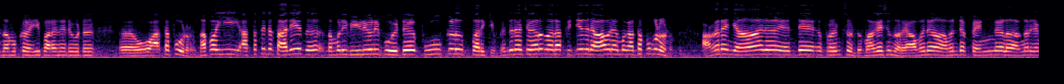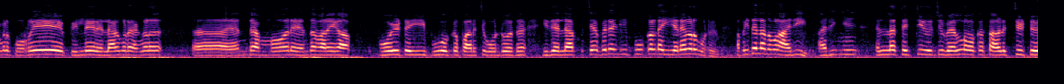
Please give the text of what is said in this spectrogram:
നമുക്ക് ഈ പറയുന്നതിന്റെ കൂട്ട് അത്തപ്പൂടും അപ്പോൾ ഈ അത്തത്തിന്റെ തലേന്ന് നമ്മൾ ഈ വീടുകളിൽ പോയിട്ട് പൂക്കൾ പറിക്കും. എന്തിനാ ഒന്നുമല്ല പിറ്റേന്ന് രാവിലെ നമുക്ക് അത്തപ്പൂക്കൾ വേണം അങ്ങനെ ഞാൻ എന്റെ ഫ്രണ്ട്സ് ഉണ്ട് മഹേഷ് എന്ന് പറയാം. അവന് അവന്റെ പെങ്ങൾ അങ്ങനെ ഞങ്ങൾ കുറേ പിള്ളേർ എല്ലാം കൂടെ ഞങ്ങൾ എന്റെ മോനെ എന്താ പറയുക പോയിട്ട് ഈ പൂവൊക്കെ പറിച്ച് കൊണ്ടുവന്ന് ഇതെല്ലാം പിന്നെ ഈ പൂക്കളുടെ ഇലകളും കൊണ്ടുവരും. അപ്പം ഇതെല്ലാം നമ്മൾ അരിയും. അരിഞ്ഞ് എല്ലാം സെറ്റ് ചെയ്ത് വെച്ച് വെള്ളമൊക്കെ തളിച്ചിട്ട്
